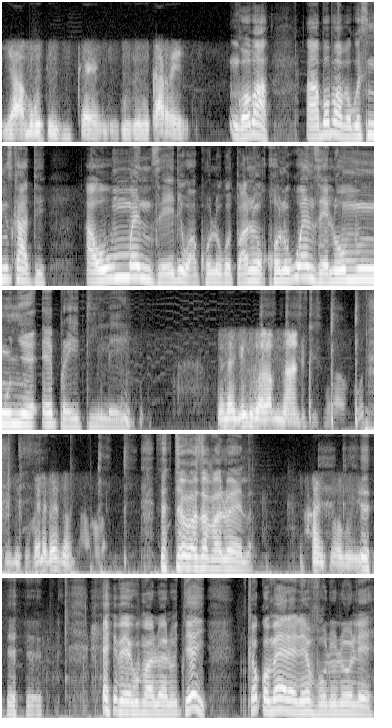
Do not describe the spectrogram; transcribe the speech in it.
yami ukuthi ngiyithenge kuze ngikareke. Ngoba abobaba kwesinye isikhathi awumenzeli wakholo kodwana uyokhona ukwenzela omunye ebreyidi le. Mina ngikuzwa kamnandi mindlolavu ukuthi qiniso vele benza njalo siyathokoza malwela. Angisho hey beke umalwela uthi hey hlogomele nevunulo le.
